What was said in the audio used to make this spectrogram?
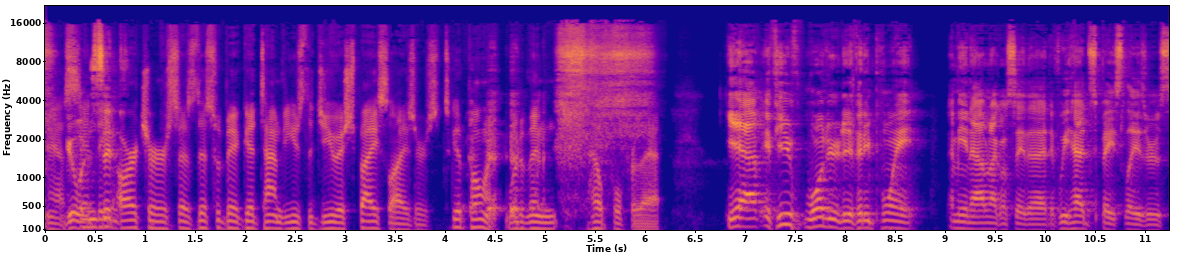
Yeah, Good one. Cindy Archer says this would be a good time to use the Jewish space lasers. It's a good point. Would have been helpful for that. Yeah, if you've wondered if any point, I mean, I'm not going to say that. If we had space lasers,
